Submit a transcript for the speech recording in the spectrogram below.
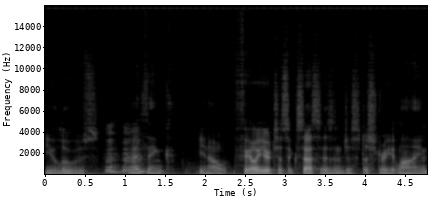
you lose. I Mhm. think, you know, failure to success isn't just a straight line.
